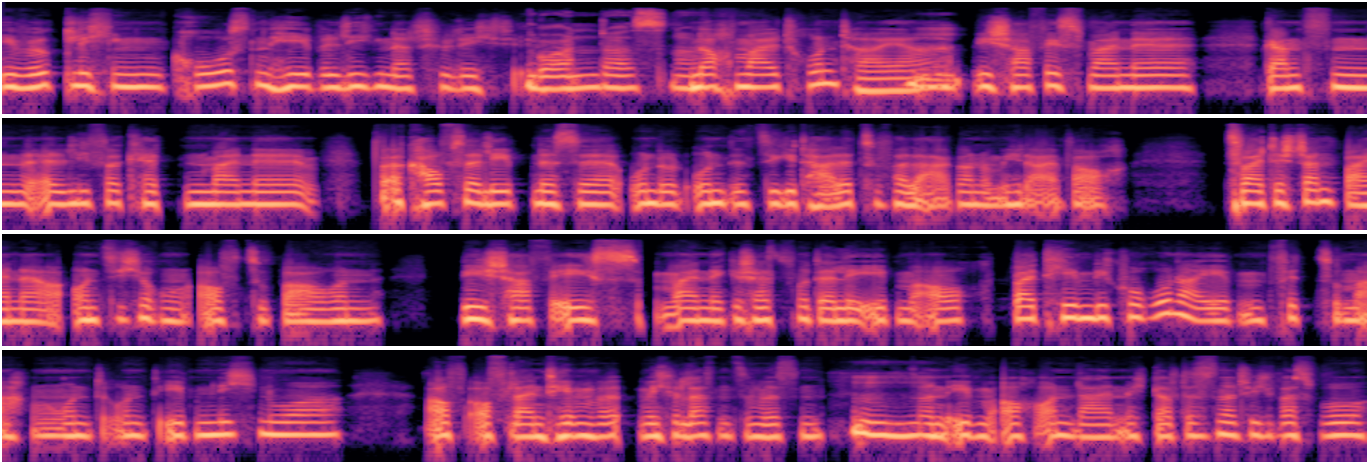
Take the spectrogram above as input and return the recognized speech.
die wirklichen großen Hebel liegen natürlich woanders ne? noch mal drunter, ja. Mhm. Wie schaffe ich es, meine ganzen äh, Lieferketten, meine Verkaufserlebnisse und und und ins Digitale zu verlagern, um hier einfach auch zweite Standbeine und Sicherung aufzubauen? Wie schaffe ich es, meine Geschäftsmodelle eben auch bei Themen wie Corona eben fit zu machen und und eben nicht nur auf Offline-Themen mich verlassen zu müssen, mhm. sondern eben auch online. Ich glaube, das ist natürlich was, wo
